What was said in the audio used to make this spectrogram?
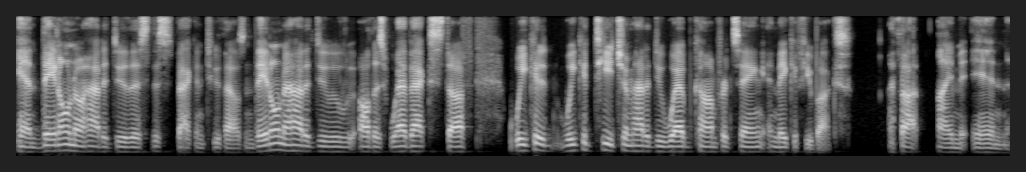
and they don't know how to do this. This is back in 2000. They don't know how to do all this WebEx stuff. We could we could teach them how to do web conferencing and make a few bucks. I thought I'm in.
